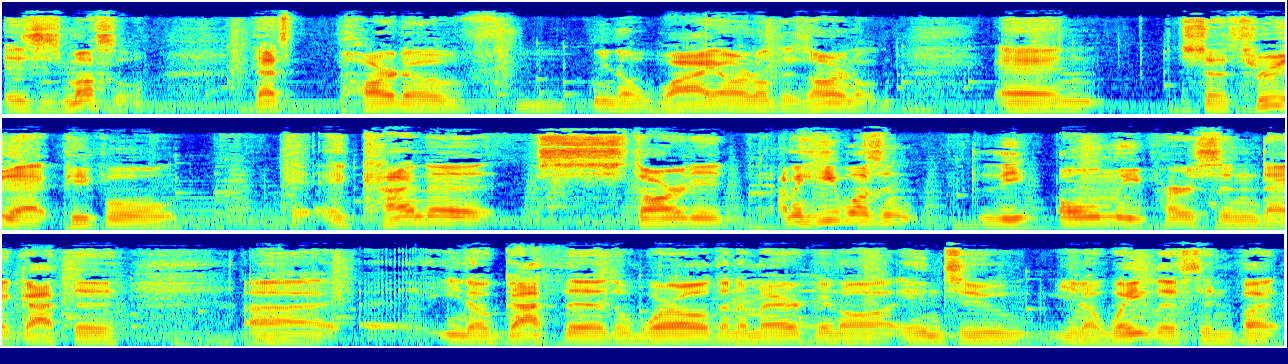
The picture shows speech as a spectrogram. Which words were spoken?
is his muscle. That's part of you know why Arnold is Arnold. And so through that people it, it kind of started I mean he wasn't the only person that got the uh, you know, got the, the world and America and all into, you know, weightlifting, but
